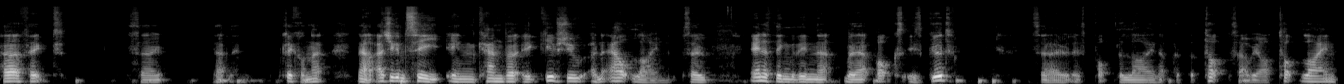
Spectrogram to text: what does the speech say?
Perfect. So that then click on that. Now, as you can see in Canva, it gives you an outline. So anything within that, within that box is good. So let's pop the line up at the top. So that'll be our top line.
